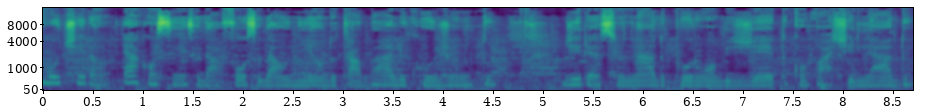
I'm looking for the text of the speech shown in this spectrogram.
Mutirão é a consciência da força da união do trabalho conjunto, direcionado por um objeto compartilhado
